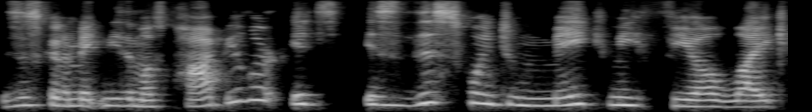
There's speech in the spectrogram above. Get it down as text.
Is this going to make me the most popular? It's, is this going to make me feel like,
